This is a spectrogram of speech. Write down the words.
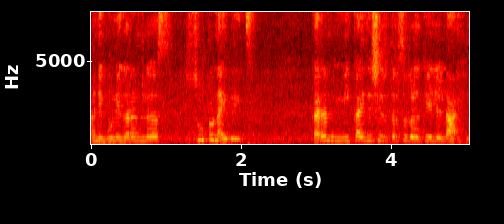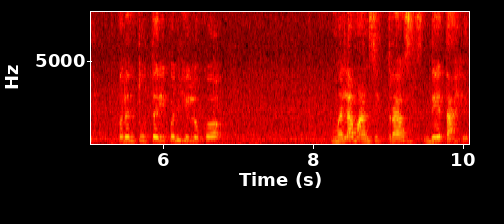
आणि गुन्हेगारांना सुटू नाही द्यायचं. कारण मी कायदेशीर तर सगळं केलेलं आहे परंतु तरी पण हे लोक मला मानसिक त्रास देत आहेत.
